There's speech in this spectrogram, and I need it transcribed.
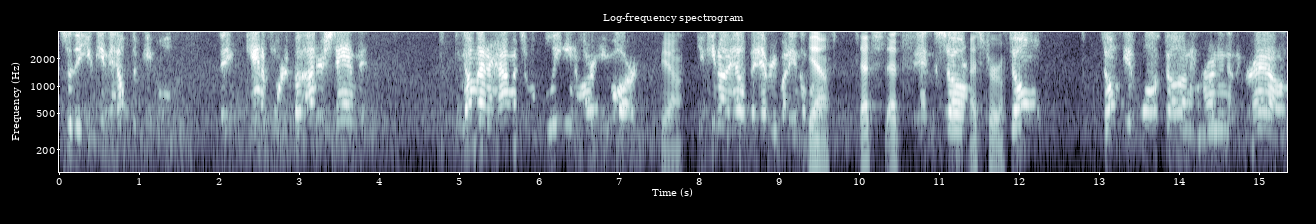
so that you can help the people that can't afford it. But understand that no matter how much of a bleeding heart you are, Yeah. you cannot help everybody in the world. Yeah. That's that's And so that's true. don't don't get walked on and run into the ground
